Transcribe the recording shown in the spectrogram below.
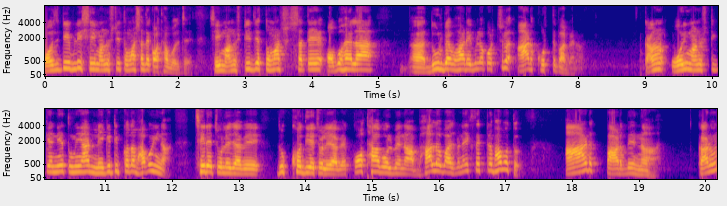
পজিটিভলি সেই মানুষটি তোমার সাথে কথা বলছে। সেই মানুষটি যে তোমার সাথে অবহেলা দুর্ব্যবহার এগুলো করছিল আর করতে পারবে না। কারণ ওই মানুষটিকে নিয়ে তুমি আর নেগেটিভ কথা ভাবোই না। ছেড়ে চলে যাবে, দুঃখ দিয়ে চলে যাবে, কথা বলবে না, ভালোবাসবে না এক্সেট্রা ভাবো তো। আর পারবে না। কারণ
